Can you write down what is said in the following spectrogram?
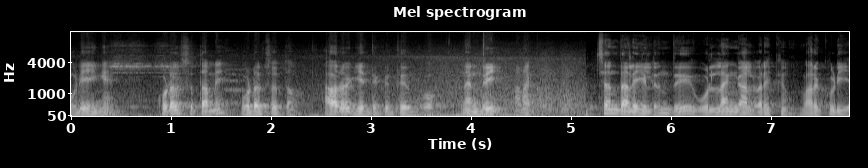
முடியுங்க. குடல் சுத்தமே உடல் சுத்தம். ஆரோக்கியத்துக்கு திரும்புவோம். நன்றி வணக்கம். உச்சந்தலையிலிருந்து உள்ளங்கால் வரைக்கும் வரக்கூடிய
